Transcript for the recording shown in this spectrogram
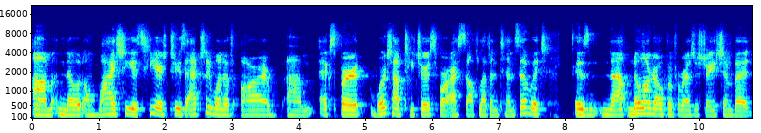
um, note on why she is here. She's actually one of our um, expert workshop teachers for our self love intensive, which is not no longer open for registration, but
